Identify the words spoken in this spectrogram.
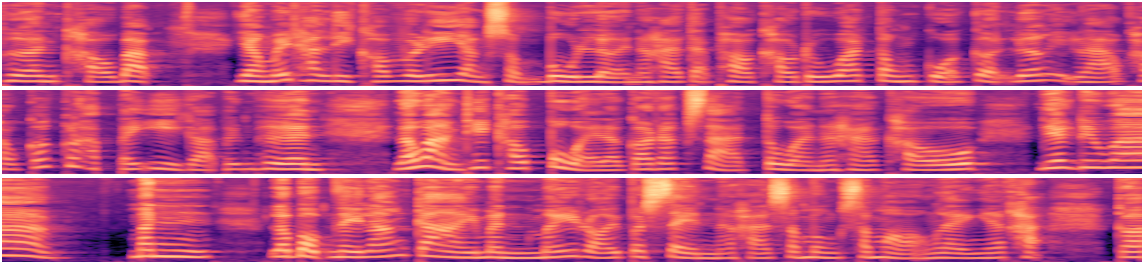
เพื่อนๆเขาแบบยังไม่ทัน recovery อย่างสมบูรณ์เลยนะคะ แต่พอเขารู้ว่าตรงกัวเกิดเรื่องอีกแล้ว เขาก็กลับไปอีกอะเพื่อนๆ ระหว่างที่เขาป่วยแล้วก็รักษาตัวนะคะเขาเรียกได้ว่ามันระบบในร่างกายมันไม่ร้อยเปอร์เซ็นต์นะคะ สมองสมองอะไรเงี้ยค่ะ ก็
